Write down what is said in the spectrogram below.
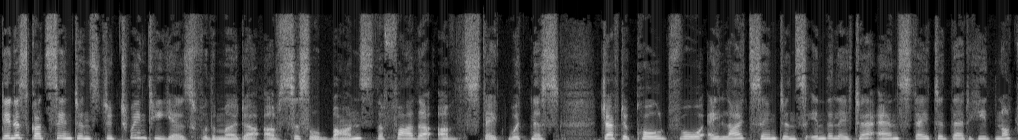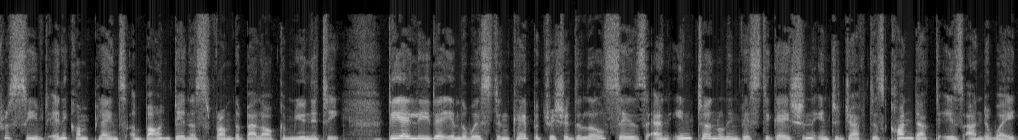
Dennis got sentenced to 20 years for the murder of Cecil Barnes, the father of the state witness. Jafta called for a light sentence in the letter and stated that he'd not received any complaints about Dennis from the Ballow community. DA leader in the Western Cape, Patricia de Lille, says an internal investigation into Jafta's conduct is underway.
